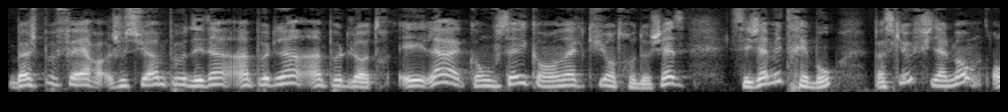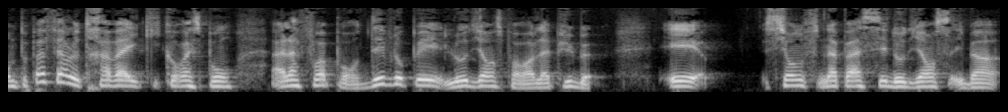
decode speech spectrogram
bah je peux faire, je suis un peu d'un, un peu de l'un, un peu de l'autre. Et là, quand vous savez quand on a le cul entre deux chaises, c'est jamais très bon parce que finalement, on ne peut pas faire le travail qui correspond à la fois pour développer l'audience pour avoir de la pub et si on n'a pas assez d'audience, eh ben,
